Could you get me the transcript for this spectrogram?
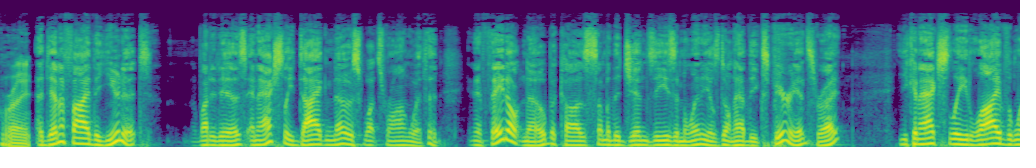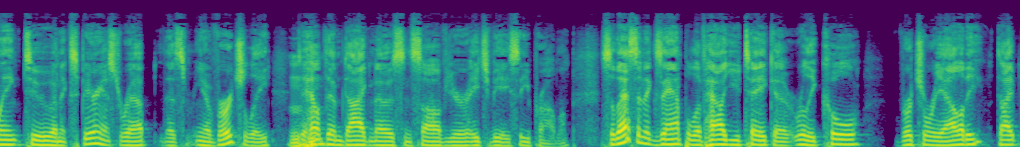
Right. identify the unit, what it is, and actually diagnose what's wrong with it. And if they don't know, because some of the Gen Zs and millennials don't have the experience, right? You can actually live link to an experienced rep that's, you know, virtually to help them diagnose and solve your HVAC problem. So that's an example of how you take a really cool virtual reality type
